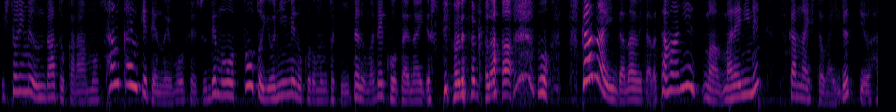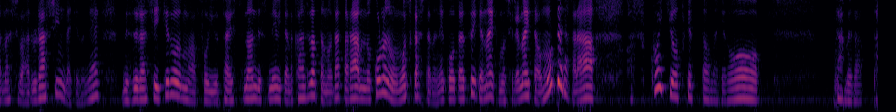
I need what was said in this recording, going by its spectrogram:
一人目産んだ後からもう3回受けてんの、予防接種。でも、とうとう4人目の子供の時に至るまで抗体ないですって言われたから、もう、つかないんだな、みたいな。たまに、まあ、稀にね、つかない人がいるっていう話はあるらしいんだけどね。珍しいけど、まあ、そういう体質なんですね、みたいな感じだったの。だから、コロナももしかしたらね、抗体ついてないかもしれないとは思ってたから、すっごい気をつけてたんだけど、ダメだった。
